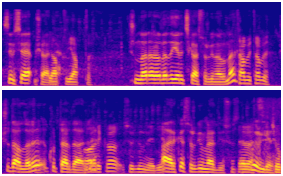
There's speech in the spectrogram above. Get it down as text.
Simsiyah yapmış hali. Yaptı yaptı. Şunlar aralarda yeni çıkan sürgünler onlar. Tabii tabii. Şu dalları kurtardı haline. Harika, Harika sürgün verdi. sürgün ver diyorsunuz. Evet. Buyurun gelin. Çok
